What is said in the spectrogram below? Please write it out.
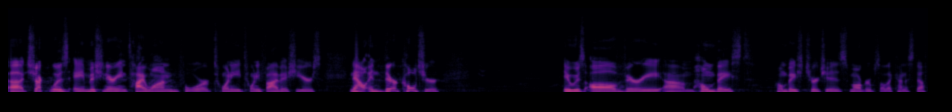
Uh, Chuck was a missionary in Taiwan for 20, 25 ish years. Now, in their culture, it was all very um, home based, home based churches, small groups, all that kind of stuff.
